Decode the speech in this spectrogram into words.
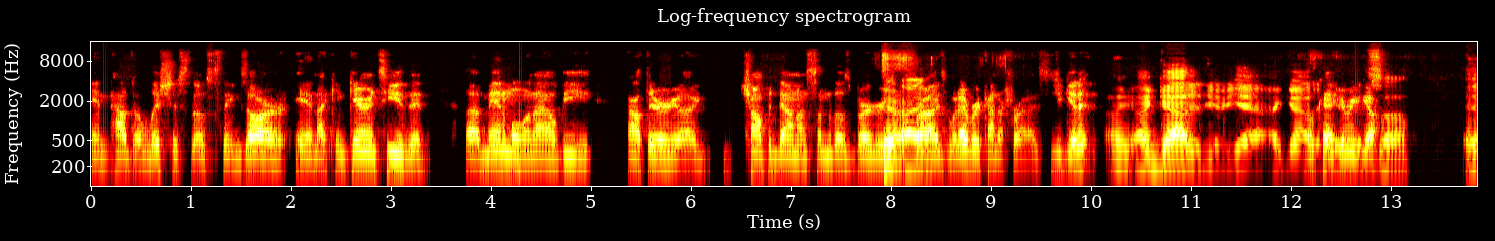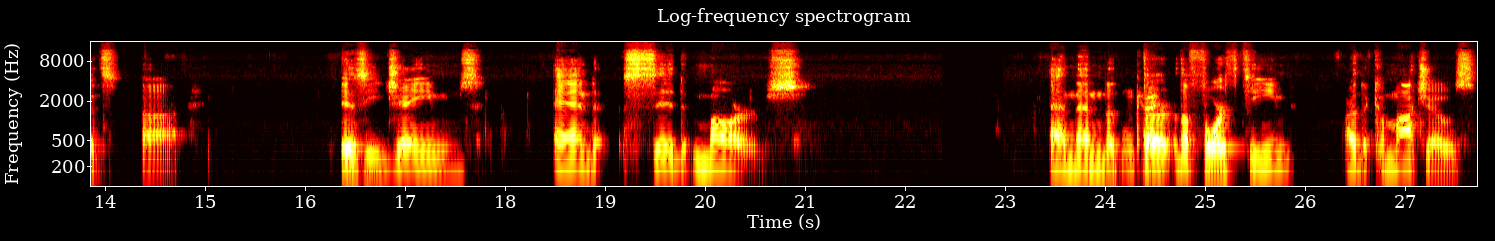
and how delicious those things are. And I can guarantee you that uh, Manimal and I will be out there uh, chomping down on some of those burgers Here, and I- fries, whatever kind of fries. Did you get it? I, I got it here. Yeah, I got it. Okay, here we go. It's, uh, it's uh, Izzy James and Sid Mars. And then the Okay. third, the fourth team are the Camachos,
